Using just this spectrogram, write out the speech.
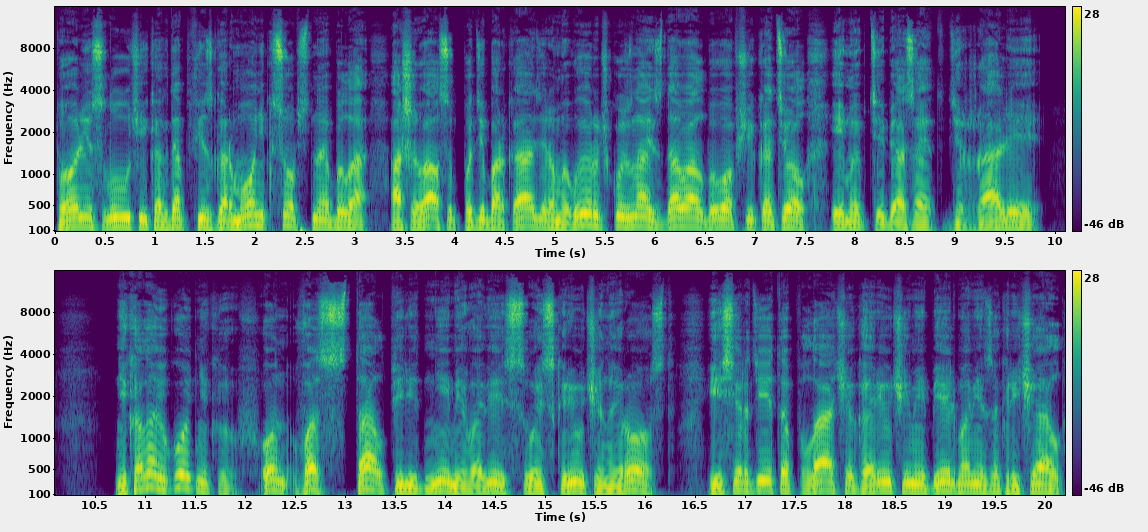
То ли случай, когда б физгармоник собственная была, ошивался б по дебаркадерам и выручку, знай, сдавал бы в общий котел, и мы б тебя за это держали. Николай Угодников, он восстал перед ними во весь свой скрюченный рост и, сердито плача горючими бельмами, закричал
